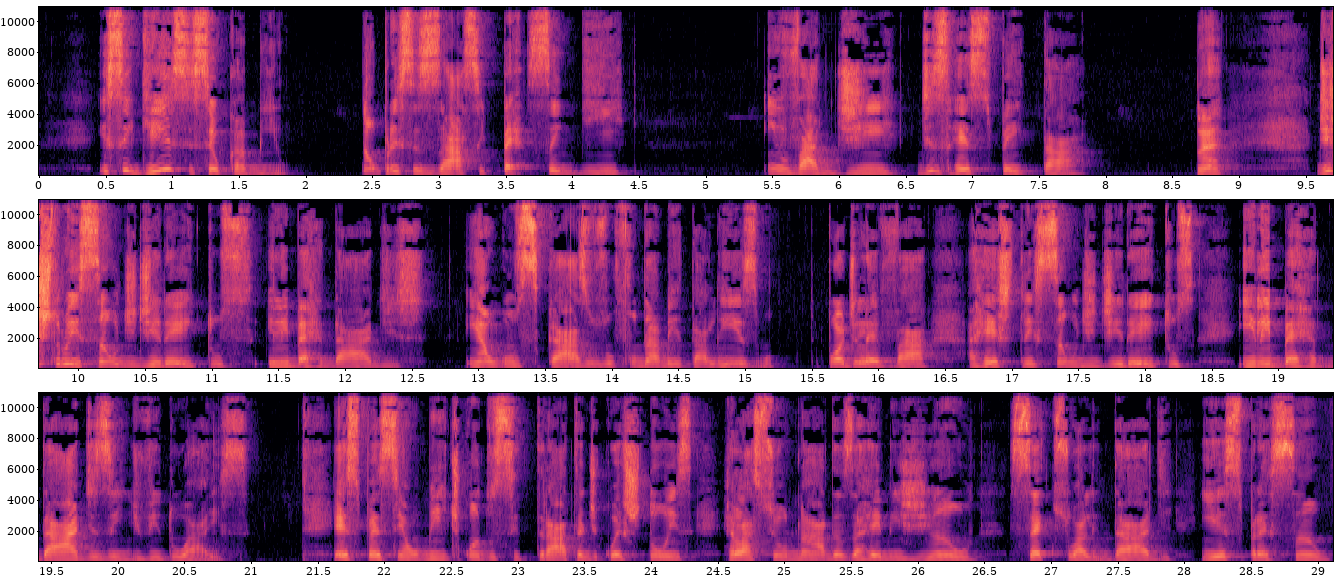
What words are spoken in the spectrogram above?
e seguisse seu caminho, não precisasse perseguir, invadir, desrespeitar, né? Destruição de direitos e liberdades. Em alguns casos, o fundamentalismo pode levar à restrição de direitos e liberdades individuais especialmente quando se trata de questões relacionadas à religião, sexualidade e expressão.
